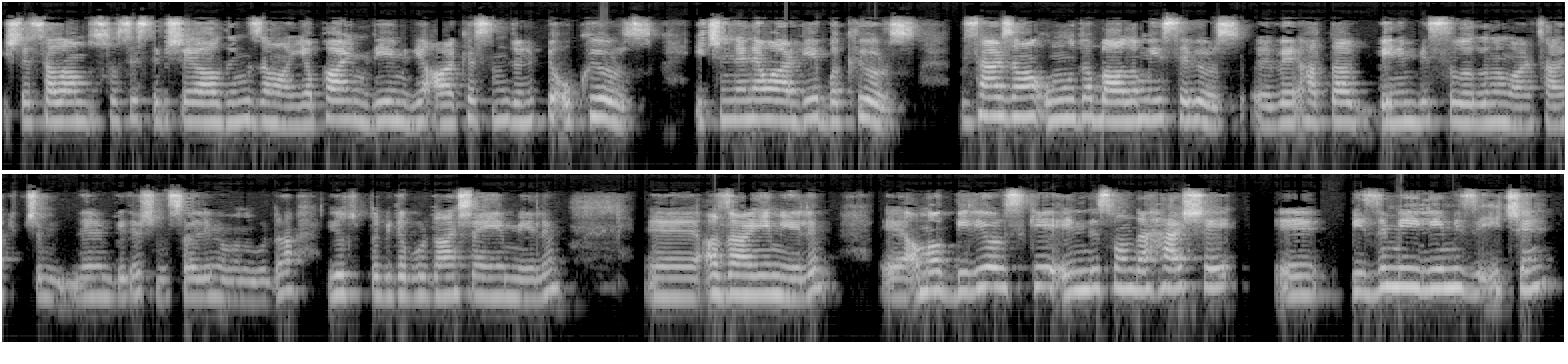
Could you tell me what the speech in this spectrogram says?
işte salamlı sosisli bir şey aldığımız zaman yapar mı değil mi diye arkasını dönüp bir okuyoruz. İçinde ne var diye bakıyoruz. Biz her zaman umuda bağlamayı seviyoruz e, ve hatta benim bir sloganım var takipçilerim bilir şimdi söylemiyorum onu burada. YouTube'da bir de buradan şey yemeyelim e, azar yemeyelim. E, ama biliyoruz ki eninde sonunda her şey e, bizim iyiliğimiz için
